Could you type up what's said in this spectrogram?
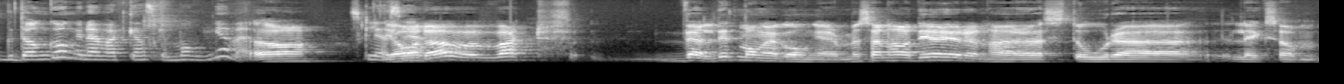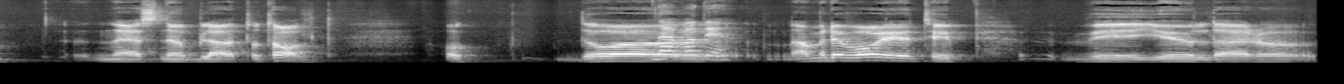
de gångerna har varit ganska många väl? Ja, ja säga. det har varit väldigt många gånger. Men sen hade jag ju den här stora, liksom, när jag snubblade totalt. Och då... När var det? Ja, men det var ju typ vid jul där och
